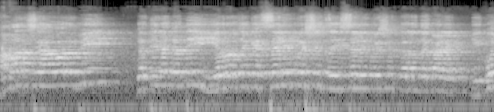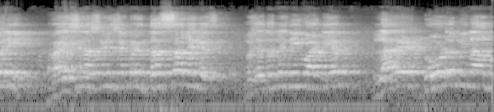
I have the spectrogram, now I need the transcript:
हमार शहरावर भी गती ना गती ये रोज के सेलिब्रेशन से सेलिब्रेशन करन दकाळे ही कोणी? रायसिना स्टडी सेंटर दस साले गेस म्हणजे तुम्ही नी वाटिये लारे डोड मी नाम.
